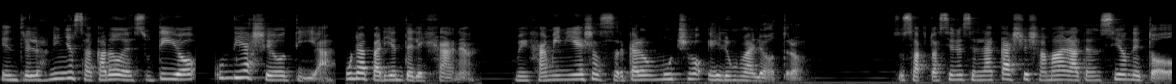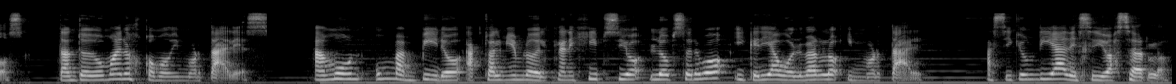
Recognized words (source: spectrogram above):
Entre los niños a cargo de su tío, un día llegó Tía, una pariente lejana. Benjamín y ella se acercaron mucho el uno al otro. Sus actuaciones en la calle llamaban la atención de todos, tanto de humanos como de inmortales. Amun, un vampiro, actual miembro del clan egipcio, lo observó y quería volverlo inmortal. Así que un día decidió hacerlo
